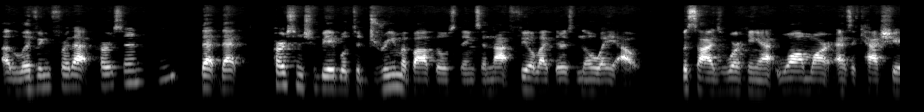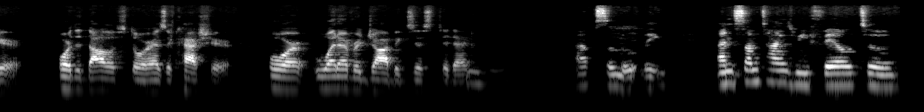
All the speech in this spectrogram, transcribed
a living for that person. Mhm. That that person should be able to dream about those things and not feel like there's no way out besides working at Walmart as a cashier or the dollar store as a cashier or whatever job exists today. Mhm. Absolutely. And sometimes we fail to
